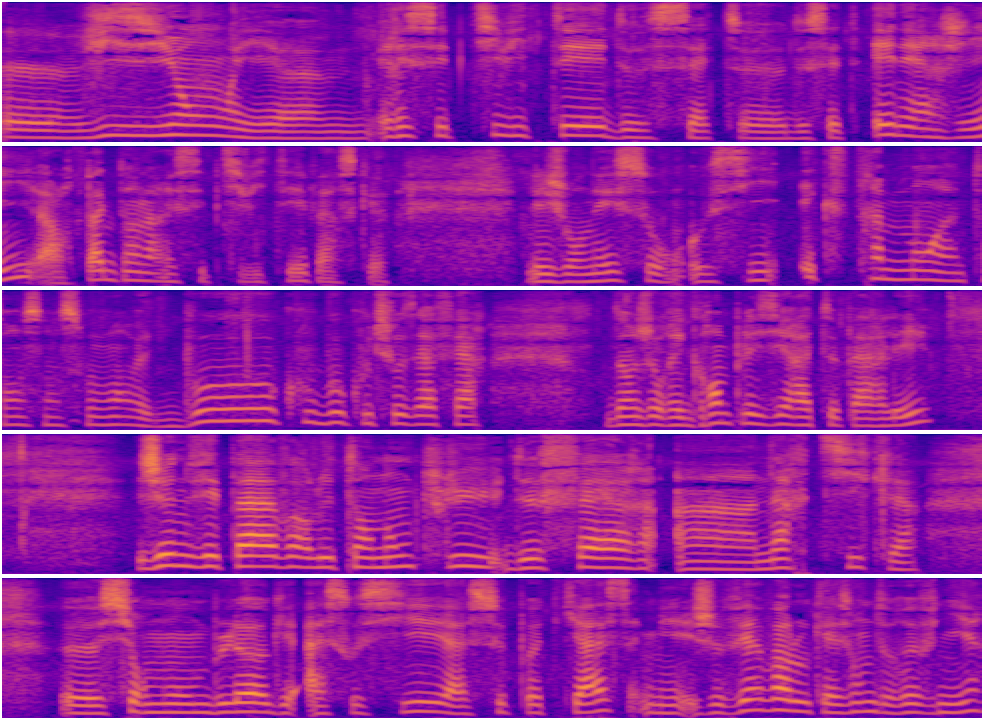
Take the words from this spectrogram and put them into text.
euh, vision et réceptivité de cette, de cette énergie. Alors pas que dans la réceptivité parce que les journées sont aussi extrêmement intenses en ce moment avec beaucoup beaucoup de choses à faire dont j'aurai grand plaisir à te parler. Je ne vais pas avoir le temps non plus de faire un article sur mon blog associé à ce podcast, mais je vais avoir l'occasion de revenir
